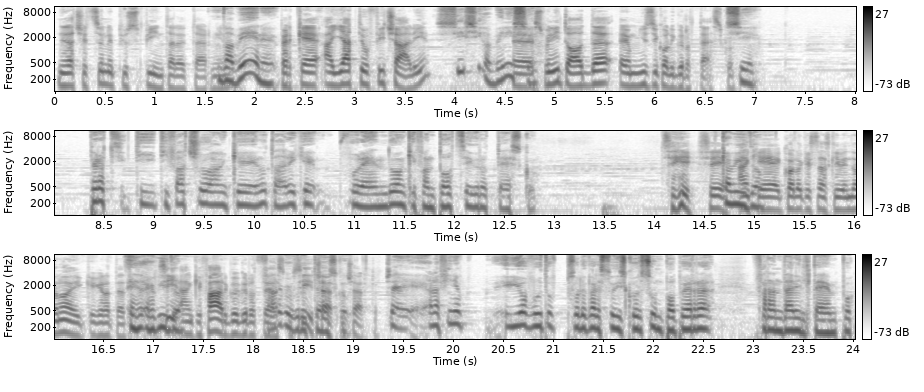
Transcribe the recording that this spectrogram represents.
nell'accezione più spinta del termine. va bene. Perché agli atti ufficiali, Sì, sì, va benissimo. eh, Sweeney Todd è un musical grottesco. Sì. Però ti, ti- ti faccio anche notare che volendo anche Fantozzi è grottesco. Sì, sì, Capito? anche quello che sta scrivendo noi che è grottesco. Eh, sì, anche Fargo è grottesco. Fargo è Sì, grottesco. certo, certo. Cioè, alla fine io ho voluto sollevare questo discorso un po' per far andare il tempo.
